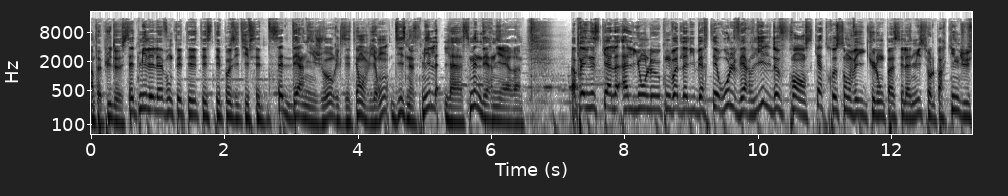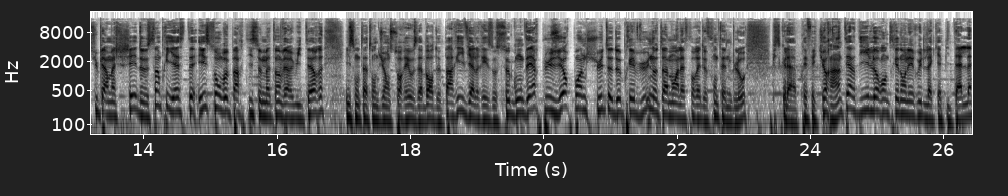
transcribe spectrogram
Un peu plus de 7000 élèves ont été testés positifs ces sept derniers jours. Ils étaient environ 19 000 la semaine dernière. Après une escale à Lyon, le convoi de la liberté roule vers l'île de France. 400 véhicules ont passé la nuit sur le parking du supermarché de Saint-Priest et sont repartis ce matin vers 8 heures. Ils sont attendus en soirée aux abords de Paris via le réseau secondaire. Plusieurs points de chute de prévus, notamment à la forêt de Fontainebleau, puisque la préfecture a interdit leur entrée dans les rues de la capitale.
